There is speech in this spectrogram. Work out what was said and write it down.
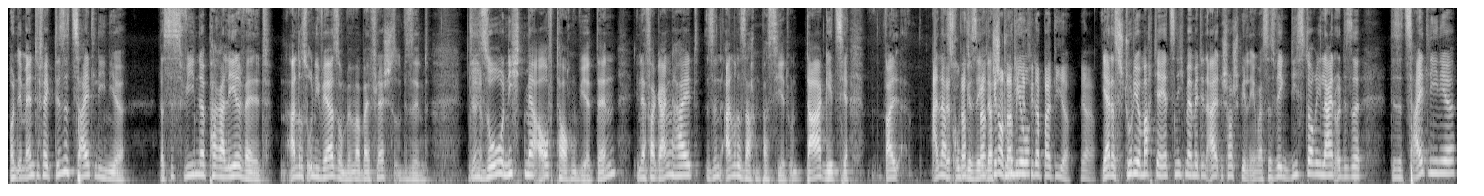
Und im Endeffekt, diese Zeitlinie, das ist wie eine Parallelwelt, ein anderes Universum, wenn wir bei Flash sind, die Ja, so nicht mehr auftauchen wird. Denn in der Vergangenheit sind andere Sachen passiert. Und da geht's ja, weil andersrum gesehen, das, genau, da bin ich Studio, jetzt wieder bei dir. Ja, ja. ja, das Studio macht ja jetzt nicht mehr mit den alten Schauspielern irgendwas. Deswegen die Storyline und diese, diese Zeitlinie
